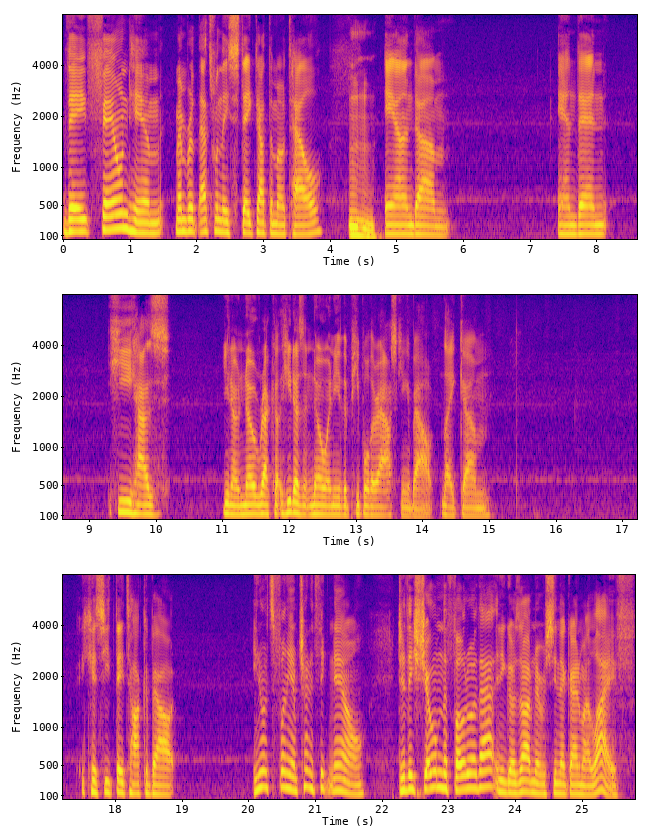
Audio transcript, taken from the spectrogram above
they found him. Remember that's when they staked out the motel, Mm-hmm. and um, and then he has, you know, no record. He doesn't know any of the people they're asking about, like um, because he they talk about. You know, it's funny. I'm trying to think now. Did they show him the photo of that? And he goes, oh, "I've never seen that guy in my life."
